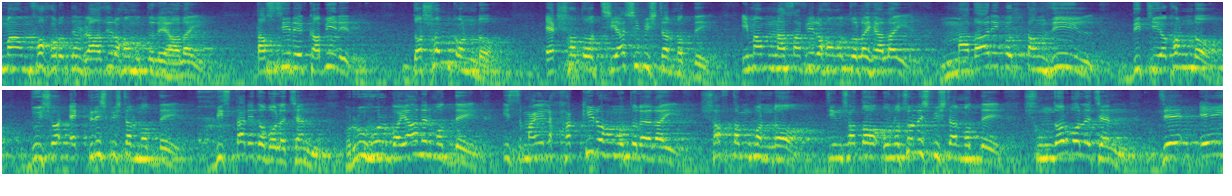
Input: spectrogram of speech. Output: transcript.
ইমাম ফখরুদ্দিন রাজি রহমতুল্লাহ আলাই তাফসিরে কাবিরের দশম খণ্ড একশত ছিয়াশি পৃষ্ঠার মধ্যে ইমাম নাসাফি রহমতুল্লাহ আলাই মাদারিক তানজিল দ্বিতীয় খণ্ড দুইশো একত্রিশ পৃষ্ঠার মধ্যে বিস্তারিত বলেছেন। রুহুল বয়ানের মধ্যে ইসমাইল হাক্কি রহমতুল্লাহ আলাই সপ্তম খণ্ড তিনশত উনচল্লিশ পৃষ্ঠার মধ্যে সুন্দর বলেছেন যে এই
